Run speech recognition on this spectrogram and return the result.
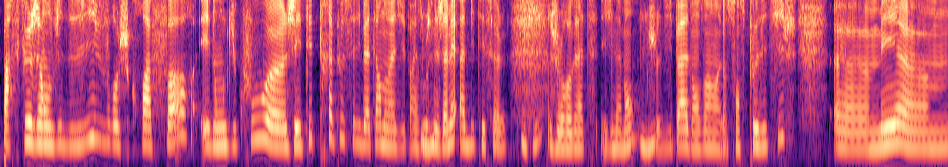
parce que j'ai envie de vivre, je crois, fort. Et donc, du coup, euh, j'ai été très peu célibataire dans ma vie. Par exemple, je mhm. n'ai jamais habité seule. Je le regrette, évidemment. Mhm. Je ne dis pas dans un sens positif. Euh, mais euh,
